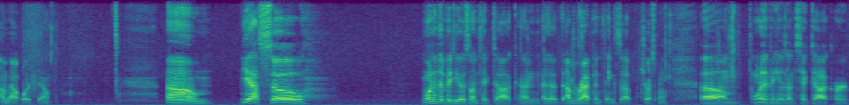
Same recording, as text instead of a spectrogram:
I'm at work now. Um, yeah, so one of the videos on TikTok, and uh, I'm wrapping things up, trust me. Um, one of the videos on TikTok, or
